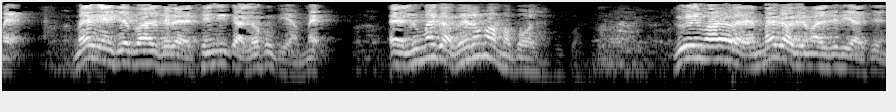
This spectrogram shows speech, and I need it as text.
မက်မက်ကင်၈ပါးဆိုတဲ့အထင်ကြီးကလောကုတ္တရာမက်အဲလူမက်ကဘယ်တော့မှမပေါ်လာဘူးကွာလူတွေမှာလည်းမက်ကဗြဟ္မစရိယာကျင့်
